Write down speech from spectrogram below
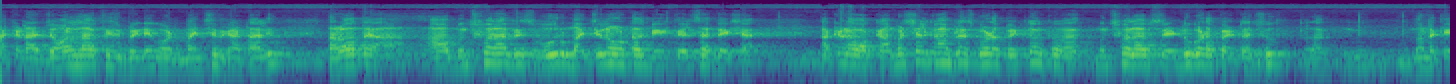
అక్కడ జోనల్ ఆఫీస్ బిల్డింగ్ ఒకటి మంచిది కట్టాలి. తర్వాత ఆ మున్సిపల్ ఆఫీస్ ఊరు మధ్యలో ఉంటుంది మీకు తెలుసు అధ్యక్ష. అక్కడ ఒక కమర్షియల్ కాంప్లెక్స్ కూడా పెట్టి ఒక మున్సిపల్ ఆఫీస్ రెండు కూడా పెట్టొచ్చు. మనకి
